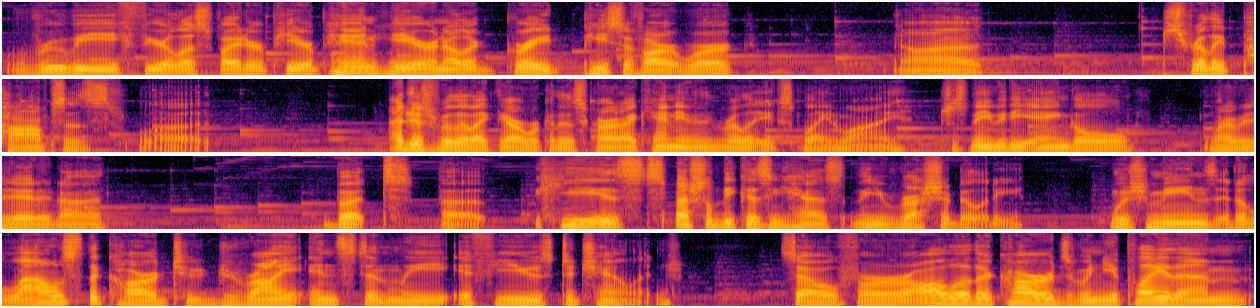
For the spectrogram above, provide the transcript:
Ruby Fearless Fighter Peter Pan here, another great piece of artwork. Uh, just really pops as. Uh, I just really like the artwork of this card. I can't even really explain why. Just maybe the angle, whatever they did. Uh, but uh, he is special because he has the rush ability, which means it allows the card to dry instantly if used to challenge. So for all other cards, when you play them,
